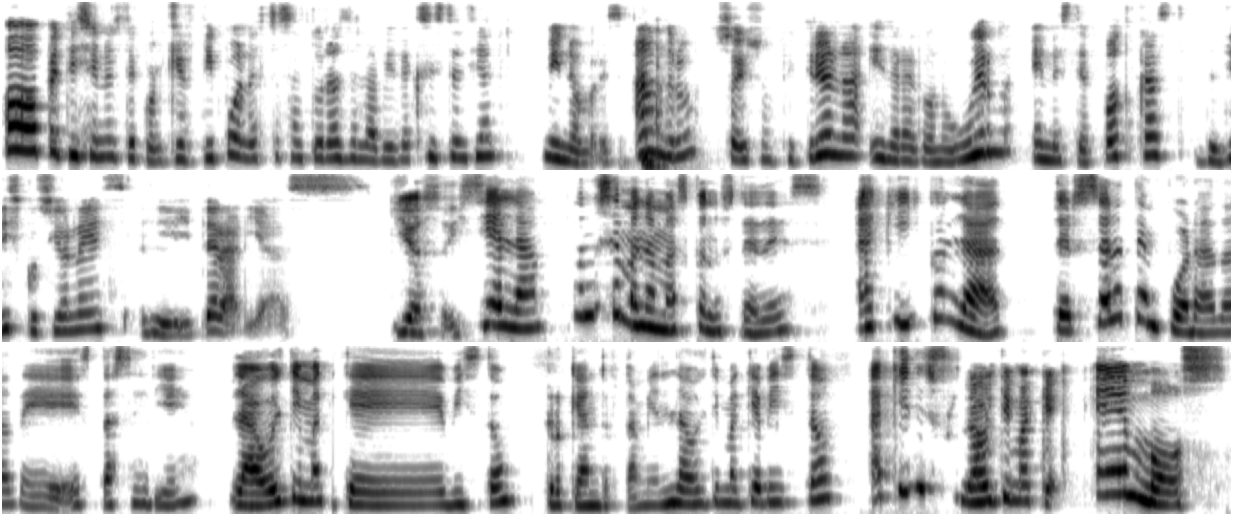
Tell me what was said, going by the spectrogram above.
o peticiones de cualquier tipo en estas alturas de la vida existencial. Mi nombre es Andrew, soy su anfitriona y Dragon Wyrm en este podcast de discusiones literarias. Yo soy Ciela, una semana más con ustedes, aquí con la tercera temporada de esta serie, la última que he visto, creo que Andrew también, la última que he visto. Aquí La última que hemos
